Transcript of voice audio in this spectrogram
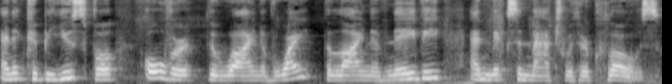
and it could be useful over the line of white, the line of navy, and mix and match with her clothes.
